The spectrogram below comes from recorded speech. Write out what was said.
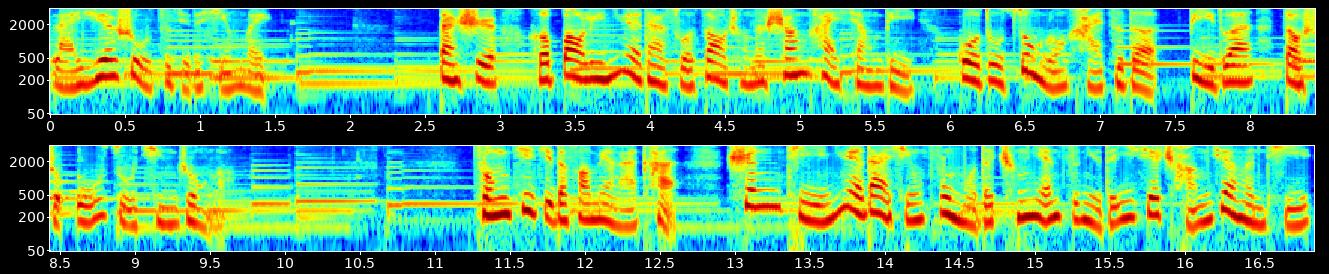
来约束自己的行为。但是和暴力虐待所造成的伤害相比，过度纵容孩子的弊端倒是无足轻重了。从积极的方面来看，身体虐待型父母的成年子女的一些常见问题，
